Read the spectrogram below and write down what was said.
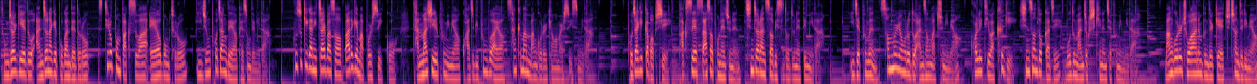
동절기에도 안전하게 보관되도록 스티로폼 박스와 에어 봉투로 이중 포장되어 배송됩니다. 후숙 기간이 짧아서 빠르게 맛볼 수 있고 단맛이 일품이며 과즙이 풍부하여 상큼한 망고를 경험할 수 있습니다. 보자기값 없이 박스에 싸서 보내주는 친절한 서비스도 눈에 띕니다. 이 제품은 선물용으로도 안성맞춤이며 퀄리티와 크기, 신선도까지 모두 만족시키는 제품입니다. 망고를 좋아하는 분들께 추천드리며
